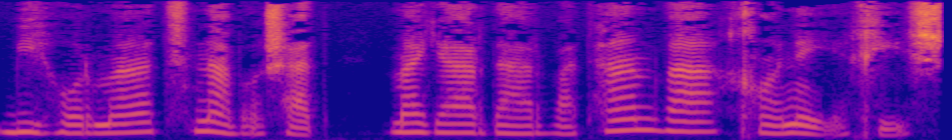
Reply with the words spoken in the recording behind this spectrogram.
بیحرمت نباشد مگر در وطن و خانه خیش.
